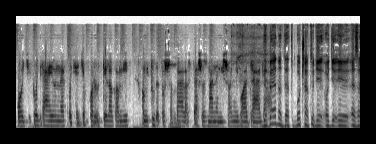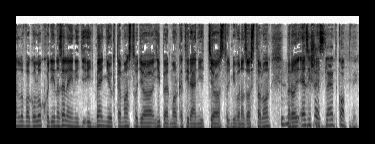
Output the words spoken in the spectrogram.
hogy, hogy rájönnek, hogy hát gyakorlatilag ami, ami tudatosabb választás, az már nem is annyival drágább. De Bernadett, bocsánat, hogy, hogy ezen lovagolok, hogy én az elején így, így benyögtem azt, hogy a hipermarket irányítja azt, hogy mi van az asztalon, uh-huh. mert hogy ez is... Hát ezt egy, lehet kapni.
